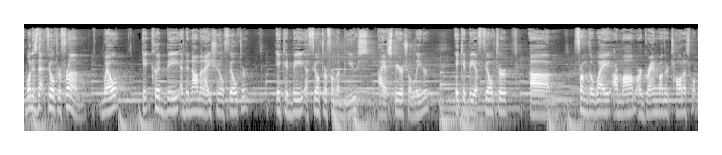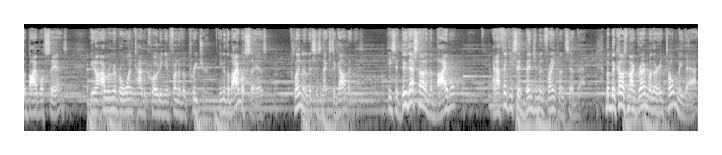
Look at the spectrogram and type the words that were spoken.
What is that filter from? Well, it could be a denominational filter. It could be a filter from abuse by a spiritual leader. It could be a filter um, from the way our mom or grandmother taught us what the Bible says. You know, I remember one time quoting in front of a preacher, you know, the Bible says cleanliness is next to godliness. He said, dude, that's not in the Bible. And I think he said Benjamin Franklin said that. But because my grandmother had told me that,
